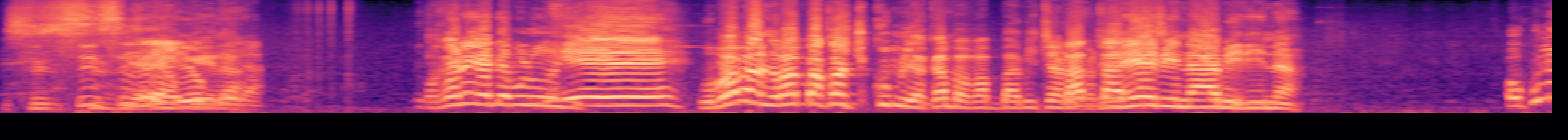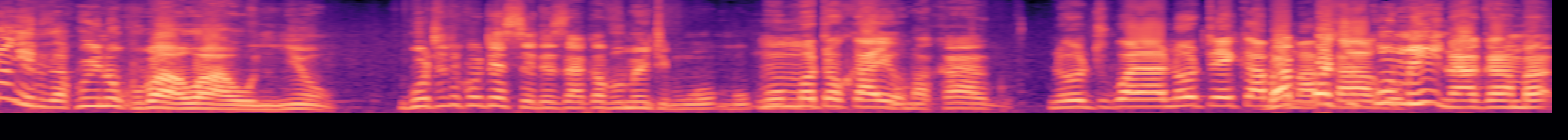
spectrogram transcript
si- sizeyayogera okategedde bulungi? Eh, bwebaba nga babbako kikumi yagamba babba bitano Babba kati naye ebina abirina okunoonyereza kulina okubaawo awo nnyo. Ng'oterekote sente za gavumenti mu- mu- mu mmotoka yo. mu makaago. Notwala noteeka mu babba kikumi n'agamba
